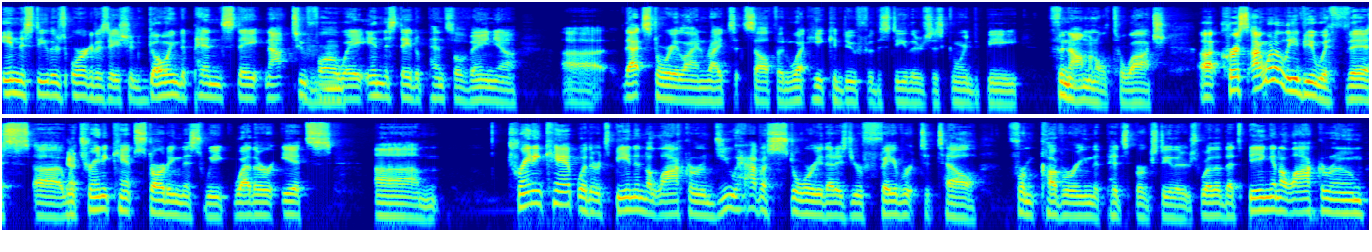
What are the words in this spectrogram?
in the Steelers organization, going to Penn State, not too far Mhm. away in the state of Pennsylvania. Uh, that storyline writes itself, and what he can do for the Steelers is going to be phenomenal to watch. Uh, Chris, I want to leave you with this uh, Yeah. with training camp starting this week, whether it's um, training camp, whether it's being in the locker room, do you have a story that is your favorite to tell from covering the Pittsburgh Steelers, whether that's being in a locker room,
